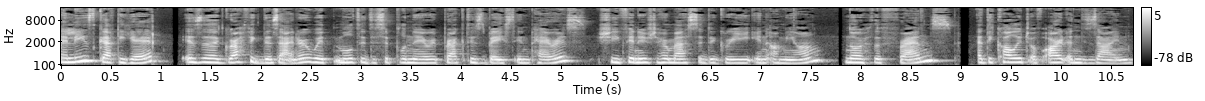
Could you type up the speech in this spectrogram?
Elise Garrière is a graphic designer with multidisciplinary practice based in Paris. She finished her master degree in Amiens, north of France, at the College of Art and Design.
